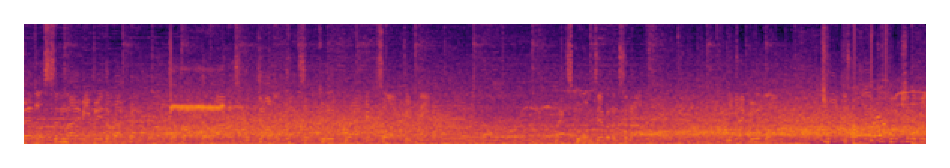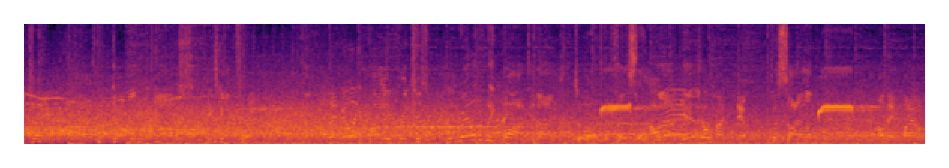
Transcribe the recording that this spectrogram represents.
medalists and maybe be the ruckman to break the run as McDonald takes a good grab inside 50. Max Gawn's evidence enough. You get a good one, changes the whole complexion of your team. As McDonald goes, he's got three. Bailey French has been relatively quiet today. It's all right defence, though. Uh, yeah, Yep. for Salem. On there, play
